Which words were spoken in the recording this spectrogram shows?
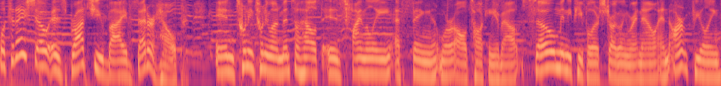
Well, today's show is brought to you by BetterHelp. In 2021, mental health is finally a thing we're all talking about. So many people are struggling right now and aren't feeling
